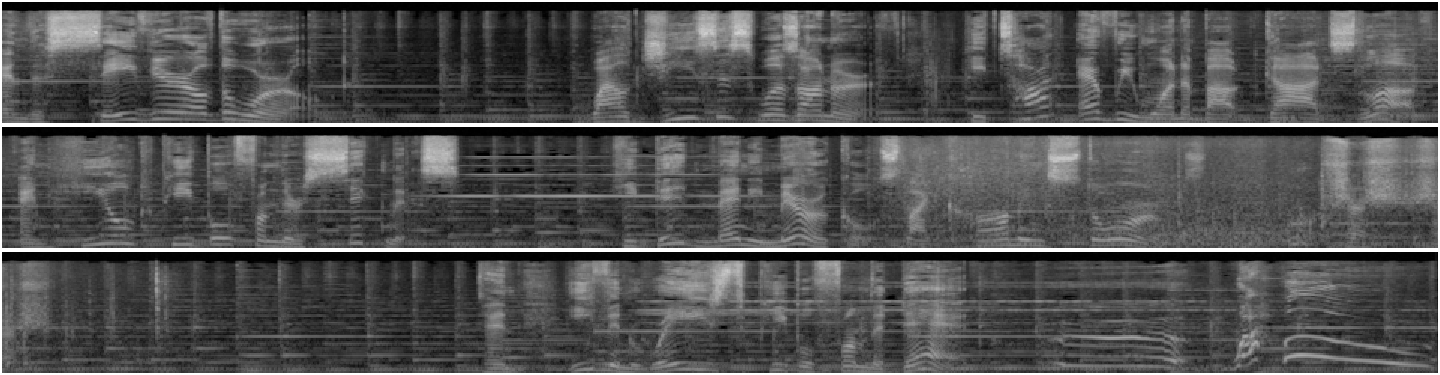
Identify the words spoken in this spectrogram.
and the Savior of the world. While Jesus was on earth, he taught everyone about God's love and healed people from their sickness. He did many miracles like calming storms and even raised people from the dead. Wahoo!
